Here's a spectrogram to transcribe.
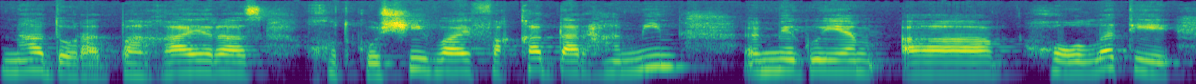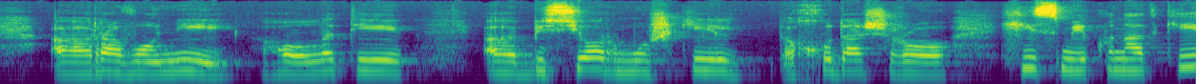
надорад ба ғайр аз худкушӣ. Вай фақат дар ҳамин мегӯем ҳолати равонӣ ҳолати бисёр мушкил худашро ҳис мекунад ки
